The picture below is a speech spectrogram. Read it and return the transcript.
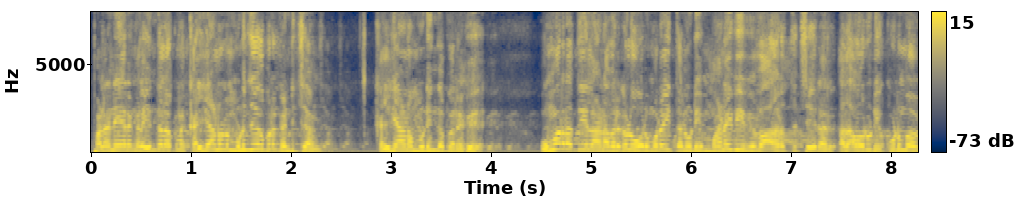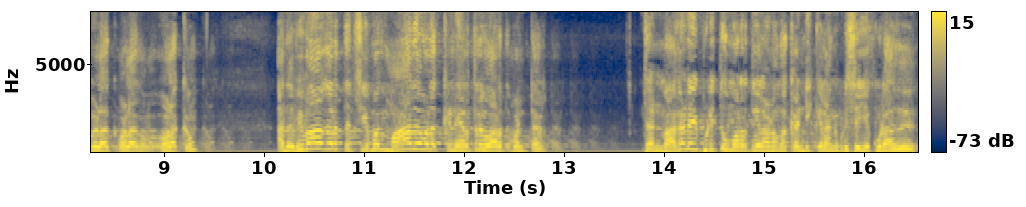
பல நேரங்கள் எந்த அளவுக்கு கல்யாணம் முடிஞ்சதுக்கு அப்புறம் கண்டிச்சாங்க. கல்யாணம் முடிந்த பிறகு உமர் ரத்தியிலானவர்கள் ஒரு முறை தன்னுடைய மனைவி விவாகரத்து செய்கிறார் அது அவருடைய குடும்ப விளக்க- வழக்கம். அந்த விவாகரத்து செய்யும்போது மாத விளக்கு நேரத்தில் விவாகரத்து பண்ணிட்டார். தன் மகனை பிடித்து உமரத்திலானவங்க கண்டிக்கிறாங்க. இப்படி செய்யக்கூடாது.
